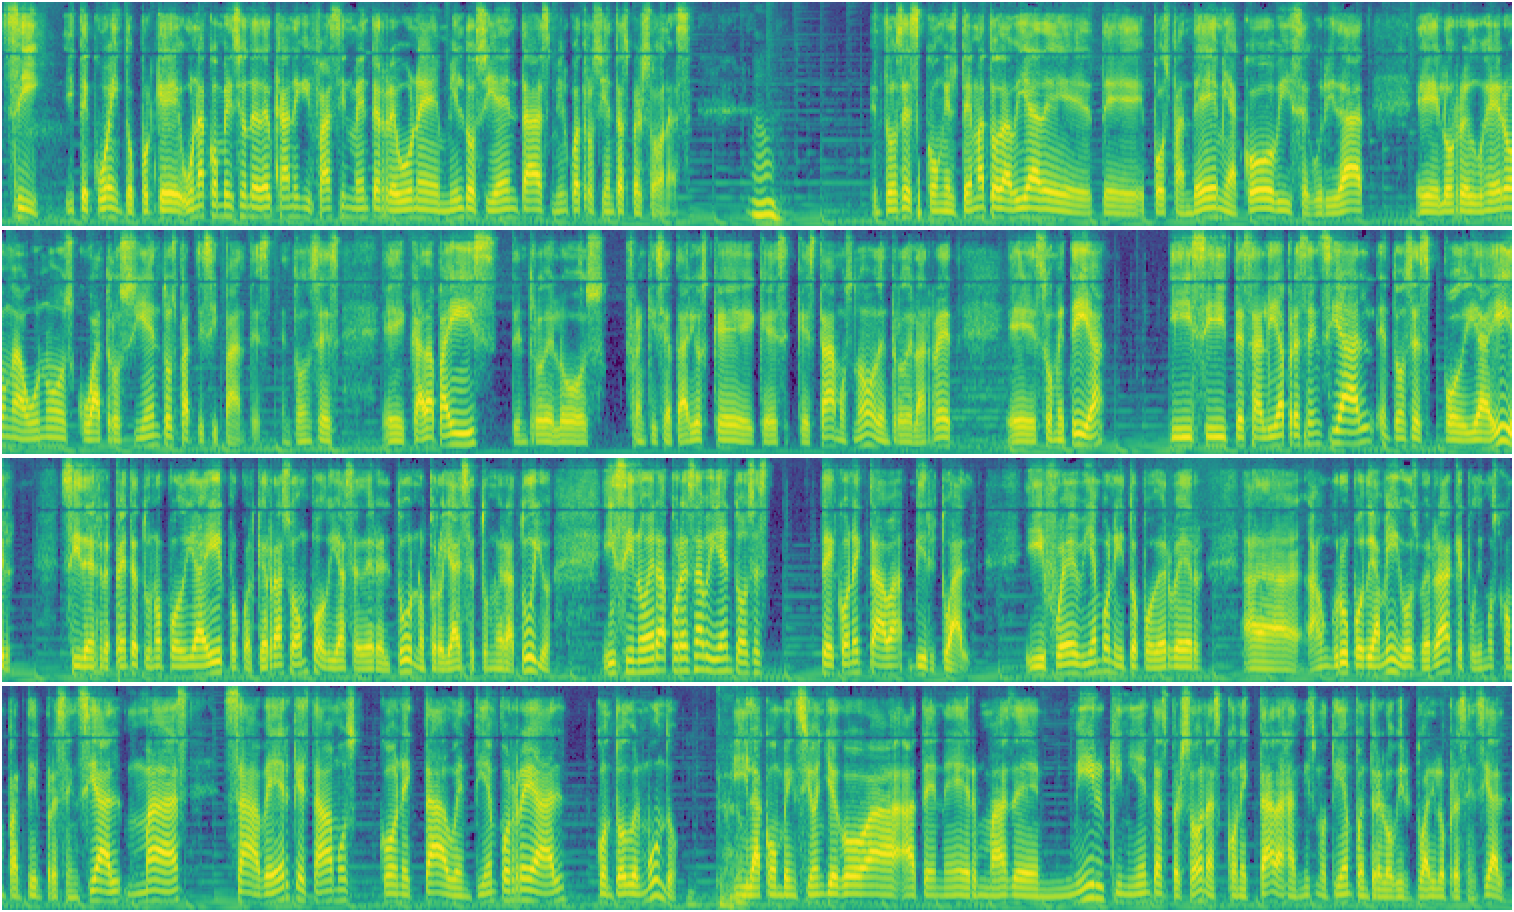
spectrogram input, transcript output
Sí, y te cuento, porque una convención de Del Carnegie fácilmente reúne 1.200, 1.400 personas. Entonces, con el tema todavía de, de pospandemia, COVID, seguridad, eh, los redujeron a unos 400 participantes. Entonces, eh, cada país, dentro de los franquiciatarios que, estamos, ¿no? Dentro de la red, eh, sometía y si te salía presencial, entonces podía ir. Si de repente tú no podías ir por cualquier razón, podía ceder el turno, pero ya ese turno era tuyo. Y si no era por esa vía, entonces te conectaba virtual. Y fue bien bonito poder ver a, un grupo de amigos, ¿verdad? Que pudimos compartir presencial, más saber que estábamos conectados en tiempo real con todo el mundo. Y la convención llegó a, tener más de 1.500 personas conectadas al mismo tiempo entre lo virtual y lo presencial.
